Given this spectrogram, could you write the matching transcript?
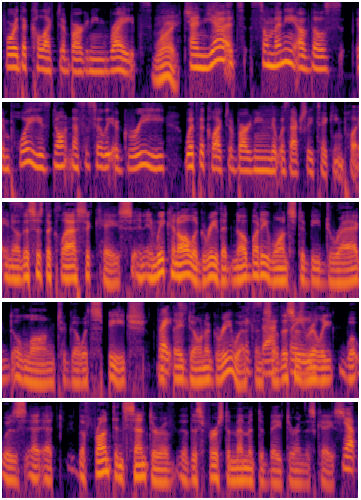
for the collective bargaining rights. Right. And yet, so many of those employees don't necessarily agree with the collective bargaining that was actually taking place. You know, this is the classic case, and, and we can all agree that nobody wants to be dragged along to go with speech that Right. they don't agree with. And so this is really what was at, at the front and center of, of this First Amendment debate during this case. Yep.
